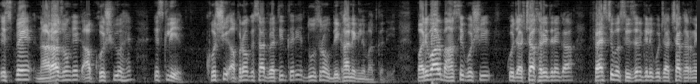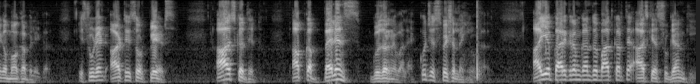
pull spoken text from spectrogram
इसमें नाराज़ होंगे कि आप खुश क्यों हैं। इसलिए खुशी अपनों के साथ व्यतीत करिए, दूसरों को दिखाने के लिए मत करिए। परिवार में हँसी खुशी कुछ अच्छा खरीदने का फेस्टिवल सीज़न के लिए कुछ अच्छा करने का मौका मिलेगा। स्टूडेंट, आर्टिस्ट और प्लेयर्स, आज का दिन आपका बैलेंस गुजरने वाला है। कुछ स्पेशल नहीं होगा। आइए अब कार्यक्रम के अंत में बात करते हैं आज के अश्रु ज्ञान की।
